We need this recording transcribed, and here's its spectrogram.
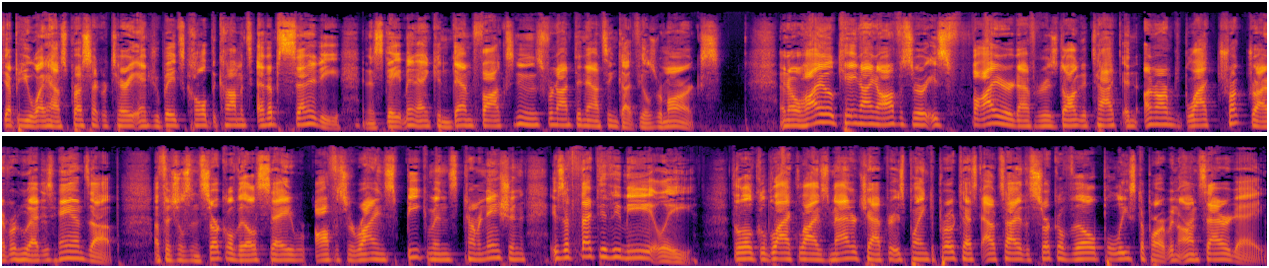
Deputy White House Press Secretary Andrew Bates called the comments an obscenity in a statement and condemned Fox News for not denouncing Gutfield's remarks. An Ohio canine officer is fired after his dog attacked an unarmed black truck driver who had his hands up. Officials in Circleville say Officer Ryan Speakman's termination is effective immediately. The local Black Lives Matter chapter is planning to protest outside of the Circleville Police Department on Saturday.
